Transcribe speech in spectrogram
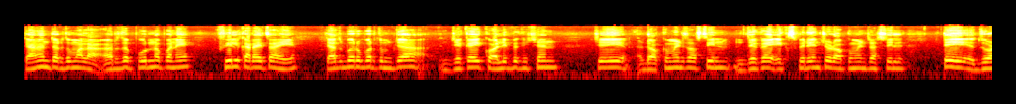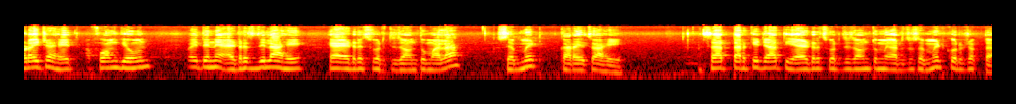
त्यानंतर तुम्हाला अर्ज पूर्णपणे फिल करायचा आहे. त्याचबरोबर तुमच्या जे काही क्वालिफिकेशनचे डॉक्युमेंट्स असतील जे काही एक्सपिरियन्सचे डॉक्युमेंट्स असतील ते जोडायचे आहेत. फॉर्म घेऊन त्याने ॲड्रेस दिला आहे. ह्या ॲड्रेसवरती जाऊन तुम्हाला सबमिट करायचं आहे. सात तारखेच्या आत या ॲड्रेसवरती जाऊन तुम्ही अर्ज सबमिट करू शकता.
